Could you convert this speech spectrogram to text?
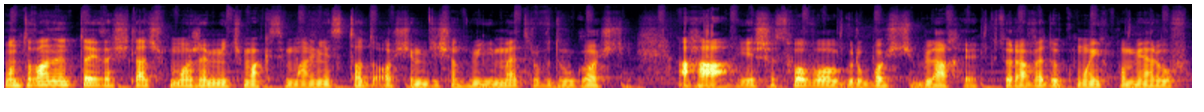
Montowany tutaj zasilacz może mieć maksymalnie 180 mm długości. Aha, jeszcze słowo o grubości blachy, która według moich pomiarów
